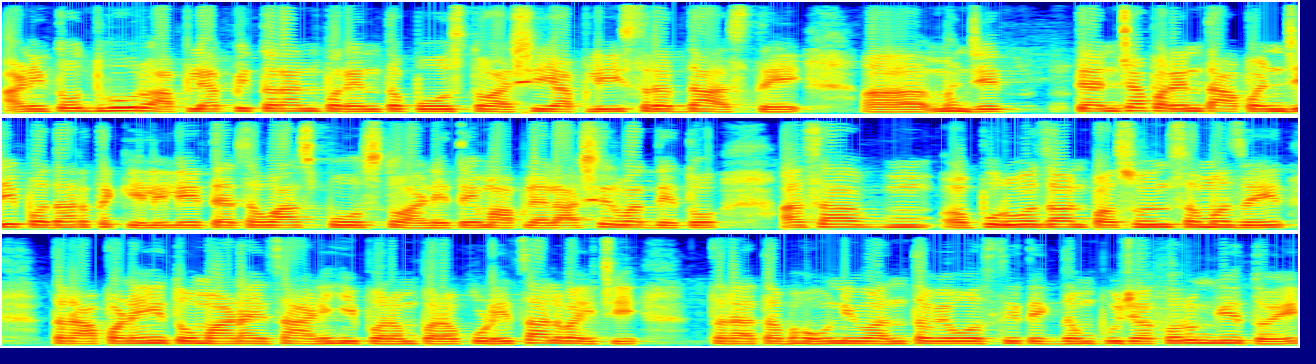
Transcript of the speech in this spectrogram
आणि तो धूर आपल्या पितरांपर्यंत पोहोचतो अशी आपली श्रद्धा असते. म्हणजे त्यांच्यापर्यंत आपण जे पदार्थ केलेले त्याचा वास पोहोचतो आणि ते मग आपल्याला आशीर्वाद देतो. असा पूर्वजांपासून समज आहे. तर आपणही तो मानायचा आणि ही परंपरा पुढे चालवायची. तर आता भाऊ निवांत व्यवस्थित एकदम पूजा करून घेतोय.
